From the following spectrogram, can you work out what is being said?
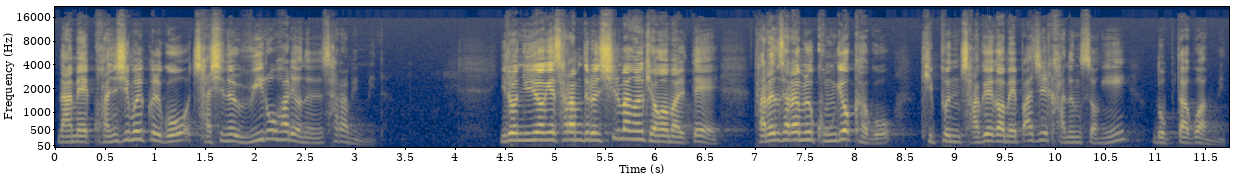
남의 관심을 끌고 자신을 위로하려는 사람입니다. 이런 유형의 사람들은 실망을 경험할 때 다른 사람을 공격하고 깊은 자괴감에 빠질 가능성이 높다고 합니다.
